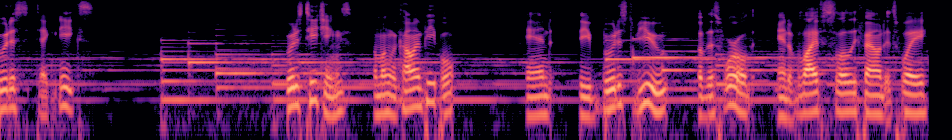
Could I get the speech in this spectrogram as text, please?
Buddhist techniques, Buddhist teachings among the common people, and the Buddhist view of this world and of life slowly found its way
